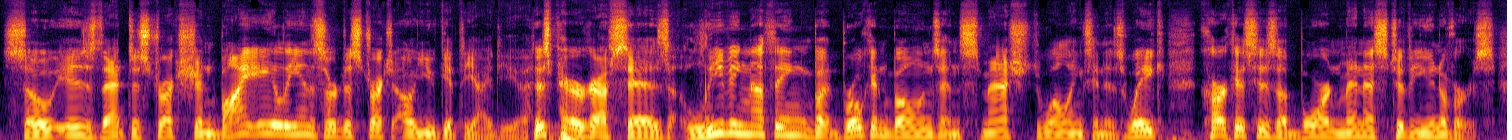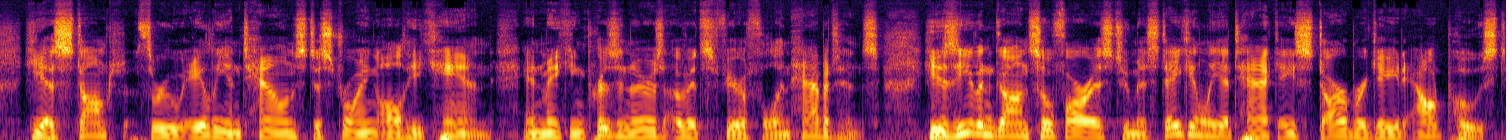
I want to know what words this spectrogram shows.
So is that destruction by aliens or destruction? Oh, you get the idea. This paragraph says, leaving nothing but broken bones and smashed dwellings in his wake, Carcass is a born menace to the universe. He has stomped through alien towns, destroying all he can, and making prisoners of its fearful inhabitants. He has even gone so far as to mistakenly attack a Star Brigade outpost,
